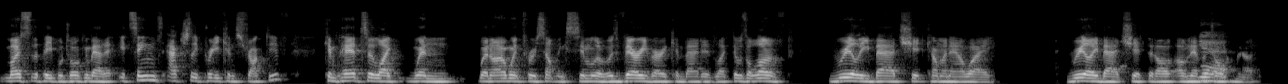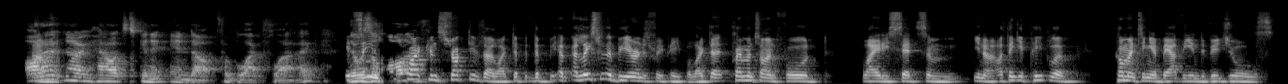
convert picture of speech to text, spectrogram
most of the people talking about it, it seems actually pretty constructive compared to like when when I went through something similar. It was very very combative. Like there was a lot of really bad shit coming our way, really bad shit that I'll, I'll never yeah. talk about. I um, don't know how it's going to end up for Black Flag. It there seems quite of... constructive though. Like the, the at least for the beer industry people, like that Clementine Ford lady said some. You know, I think if people are commenting about the individuals,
